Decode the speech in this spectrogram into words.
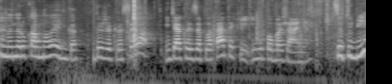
У мене рука маленька. Дуже красиво. І дякую за плакатики і побажання. Це тобі?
